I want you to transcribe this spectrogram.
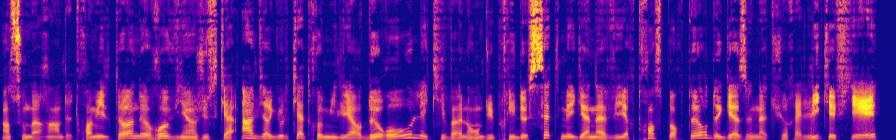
Un sous-marin de 3000 tonnes revient jusqu'à 1,4 milliard d'euros, l'équivalent du prix de 7 méga-navires transporteurs de gaz naturel liquéfié.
